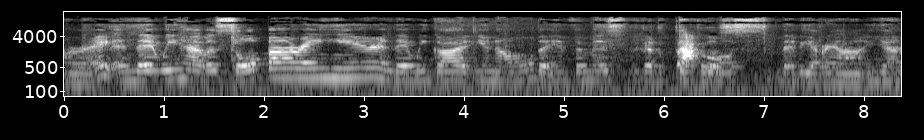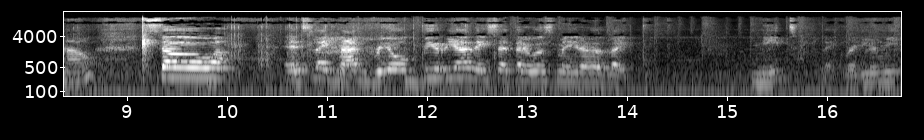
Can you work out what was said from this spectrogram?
All right, and then we have a sopa right here, and then we got, you know, the infamous the tacos tacos. de birria, you know. So, It's like not real birria. They said that it was made out of like meat, like regular meat.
